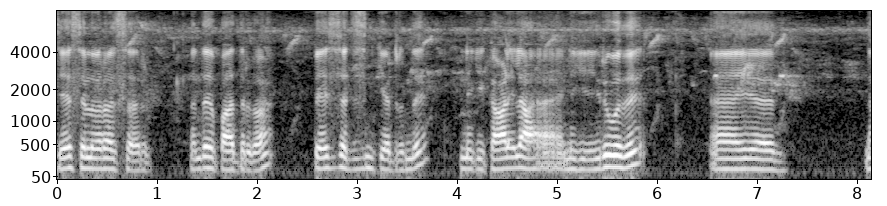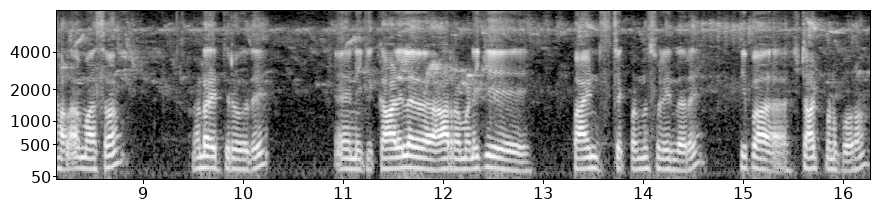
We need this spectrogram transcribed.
ஜெய செல்வராஜ் சார் வந்து பார்த்துருக்கோம். பேசி சஜஷன் கேட்டிருந்து இன்றைக்கி காலையில் இன்றைக்கி இருபது நாலாம் மாதம் ரெண்டாயிரத்தி இருபது. இன்றைக்கி காலையில் ஆறரை மணிக்கு பாயிண்ட்ஸ் செக் பண்ண சொல்லியிருந்தாரு. இப்போ ஸ்டார்ட் பண்ண போகிறோம்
